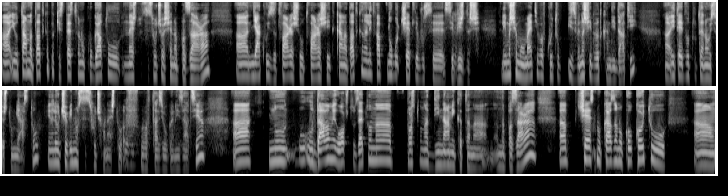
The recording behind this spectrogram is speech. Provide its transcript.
А, и оттам нататък пък естествено, когато нещо се случваше на пазара, а, някой затваряше, отваряше и така нататък, нали, това много четливо се, се виждаше. Нали, имаше моменти, в които изведнъж идват кандидати, а, и те идват от едно и също място. И нали, очевидно се случва нещо в, в тази организация. А, но отдаваме го общо взето на просто на динамиката на, на пазара. А, честно казано, който а,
